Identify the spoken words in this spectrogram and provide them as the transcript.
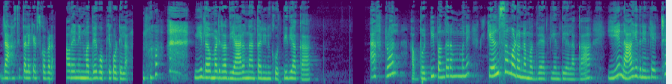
ಜಾಸ್ತಿ ತಲೆ ಕೆಡ್ಸ್ಕೊಬೇಡ. ಅವರೇ ನಿನ್ನ ಮದ್ವೆಗೆ ಒಪ್ಪಿಗೆ ಕೊಟ್ಟಿಲ್ಲ. ನೀ ಲವ್ ಮಾಡಿರೋದು ಯಾರನ್ನ ಅಂತ ನಿನಗೆ ಗೊತ್ತಿದ್ಯಾಕ ಆಫ್ಟರ್ ಆಲ್ ಆ ಬಡ್ಡಿ ಬಂಗಾರಮ್ಮನ ಮನೆ ಕೆಲಸ ಮಾಡೋಣ ಮದುವೆ ಆಗ್ತಿ ಹೇಳಕ್ಕ. ಏನಾಗಿದೆ ನಿನಗೆ? ಹೆಚ್ಚೆ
